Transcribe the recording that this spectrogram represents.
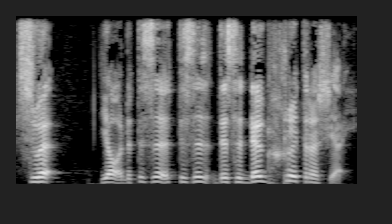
So ja, dit is 'n dis 'n dis 'n ding groter as jy.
